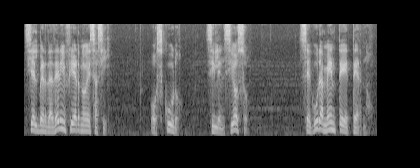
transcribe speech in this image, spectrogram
si el verdadero infierno es así. Oscuro, silencioso, seguramente eterno.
